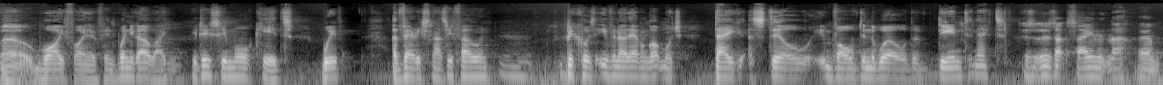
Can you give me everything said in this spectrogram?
uh, Wi-Fi and everything, when you go away, you do see more kids with a very snazzy phone. Because even though they haven't got much, they are still involved in the world of the internet. There's, there's that saying, isn't there? Um,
